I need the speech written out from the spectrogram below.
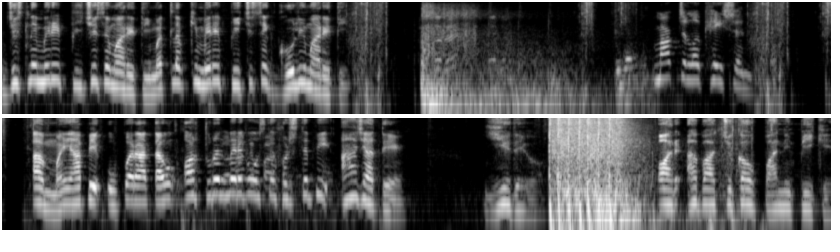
जिसने मेरे पीछे से मारी थी मतलब कि मेरे पीछे से गोली मारी थी। Marked a location. अब मैं यहाँ पे ऊपर आता हूँ और तुरंत मेरे को उसके फरिश्ते भी आ जाते हैं। ये देखो। और अब आ चुका हूँ पानी पी के।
